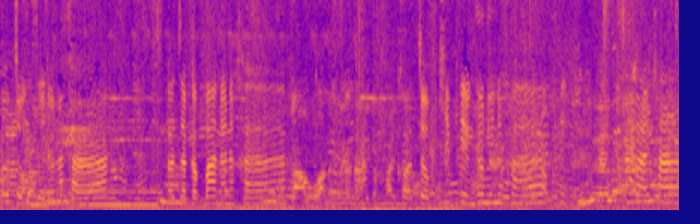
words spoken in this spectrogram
ข้าวจุ่มเสร็จแล้วนะคะ เราจะกลับบ้านแล้วนะคะ ขอจบคลิปเพียงเท่านี้นะคะบ๊ายบายค่ะ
